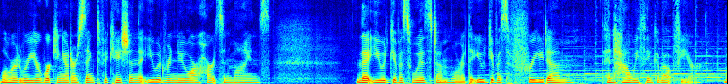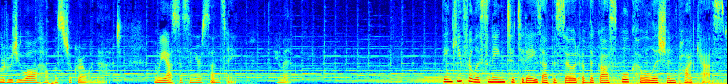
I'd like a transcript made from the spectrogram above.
Lord, where you're working out our sanctification, that you would renew our hearts and minds, that you would give us wisdom, Lord, that you would give us freedom in how we think about fear. Lord, would you all help us to grow in that? And we ask this in your Son's name. Amen. Thank you for listening to today's episode of the Gospel Coalition podcast.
